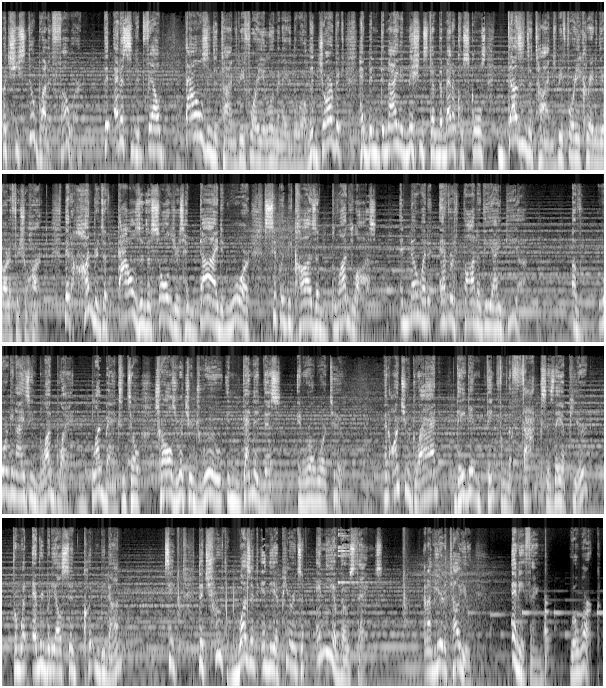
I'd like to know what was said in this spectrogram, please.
but she still brought it forward. That Edison had failed thousands of times before he illuminated the world. That Jarvik had been denied admissions to the medical schools dozens of times before he created the artificial heart. That hundreds of thousands of soldiers had died in war simply because of blood loss. And no one had ever thought of the idea of organizing blood, blank, blood banks until Charles Richard Drew invented this in World War II. And aren't you glad they didn't think from the facts as they appeared, from what everybody else said couldn't be done? See, the truth wasn't in the appearance of any of those things. And I'm here to tell you anything will work.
